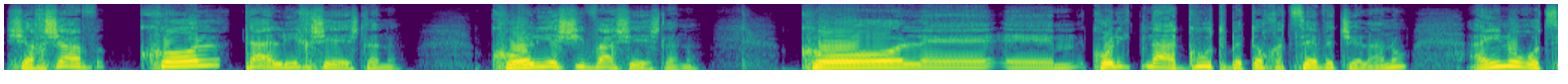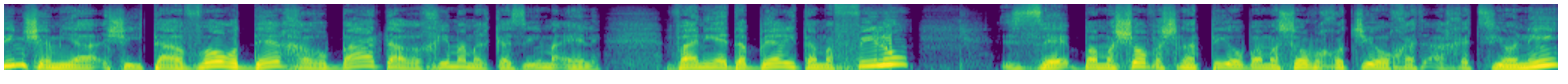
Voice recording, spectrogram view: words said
שעכשיו כל תהליך שיש לנו, כל ישיבה שיש לנו, כל, אה, אה, כל התנהגות בתוך הצוות שלנו, היינו רוצים שהם, שהיא תעבור דרך ארבעת הערכים המרכזיים האלה. ואני אדבר איתם אפילו, זה במשוב השנתי או במשוב החודשי או החציוני,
